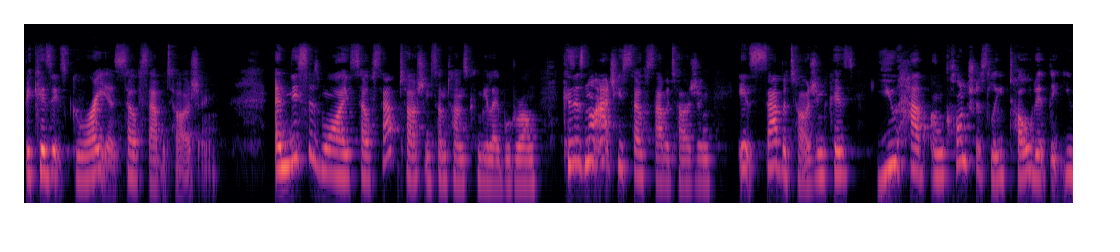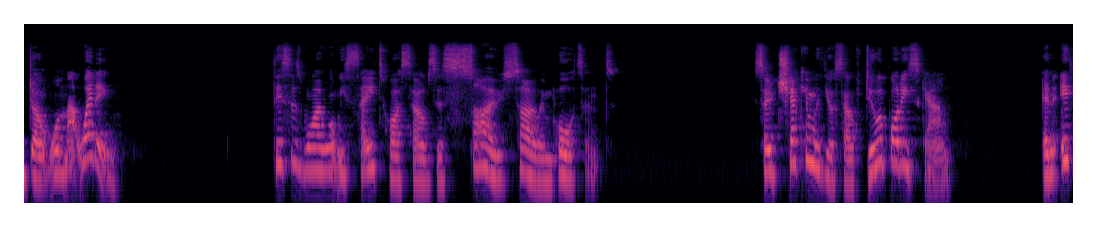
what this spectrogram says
because it's great at self sabotaging. And this is why self sabotaging sometimes can be labeled wrong, because it's not actually self sabotaging, it's sabotaging because you have unconsciously told it that you don't want that wedding. This is why what we say to ourselves is so, so important. So check in with yourself, do a body scan. And if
